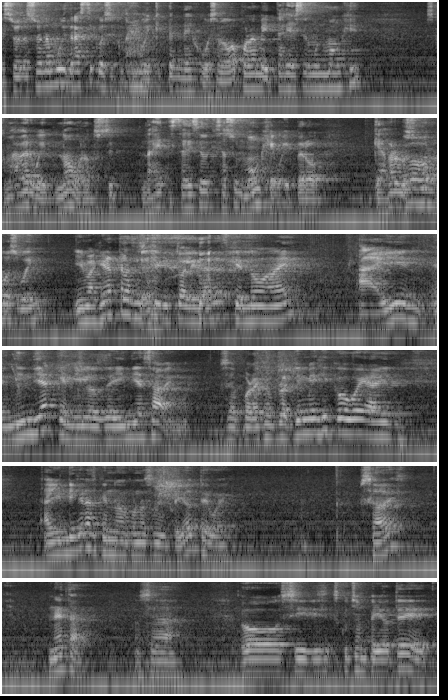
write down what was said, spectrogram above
suena, suena muy drástico, es como, ay, güey, qué pendejo, güey, se me va a poner a meditar y a ser un monje. Es como, a ver, güey, no, bueno, estoy, nadie te está diciendo que seas un monje, güey, pero que abra los No. ojos, güey. Imagínate las espiritualidades que no hay ahí en, en India que ni los de India saben, güey. O sea, por ejemplo, aquí en México, güey, hay, hay indígenas que no conocen el peyote, güey. ¿Sabes? Neta. O sea, o si escuchan peyote,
